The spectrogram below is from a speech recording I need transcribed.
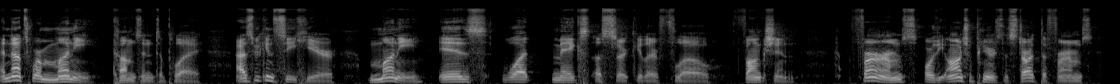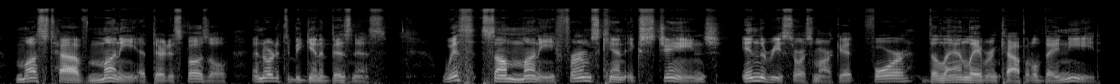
And that's where money comes into play. As we can see here, money is what makes a circular flow function. Firms, or the entrepreneurs that start the firms, must have money at their disposal in order to begin a business. With some money, firms can exchange in the resource market for the land, labor, and capital they need.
